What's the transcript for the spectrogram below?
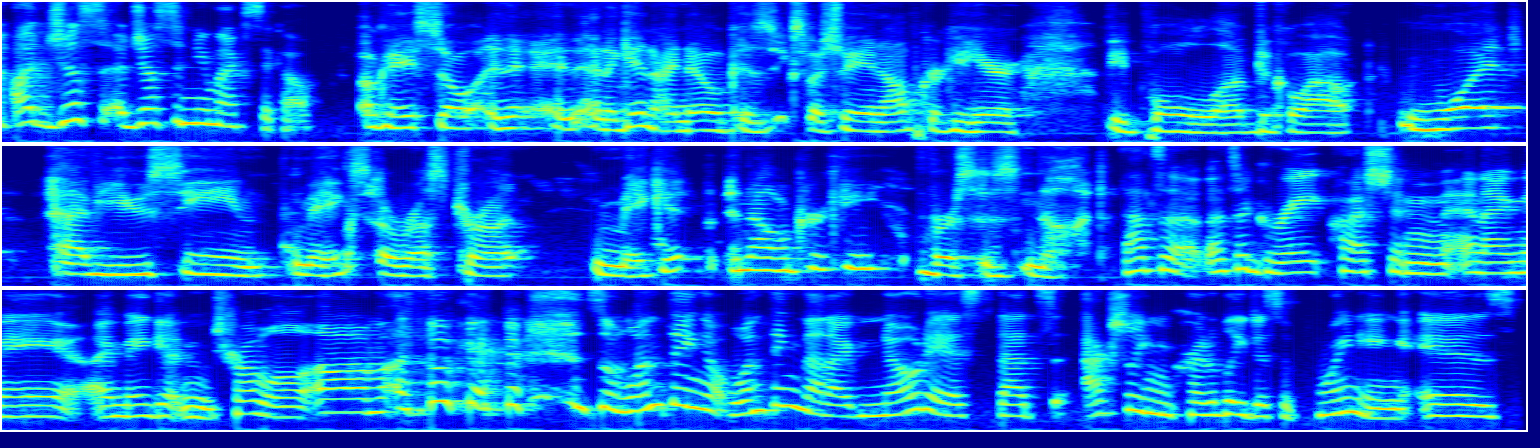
Uh, just just in New Mexico. Okay, so and, and, and again, I know because especially in Albuquerque here, people love to go out. What have you seen makes a restaurant make it in Albuquerque versus not? That's a that's a great question, and I may I may get in trouble. Um, okay, so one thing one thing that I've noticed that's actually incredibly disappointing is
